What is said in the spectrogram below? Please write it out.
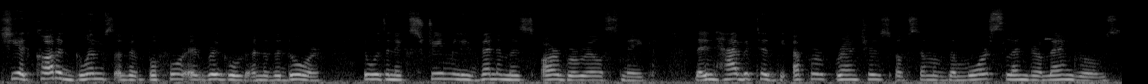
She had caught a glimpse of it before it wriggled under the door. It was an extremely venomous arboreal snake that inhabited the upper branches of some of the more slender mangroves.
